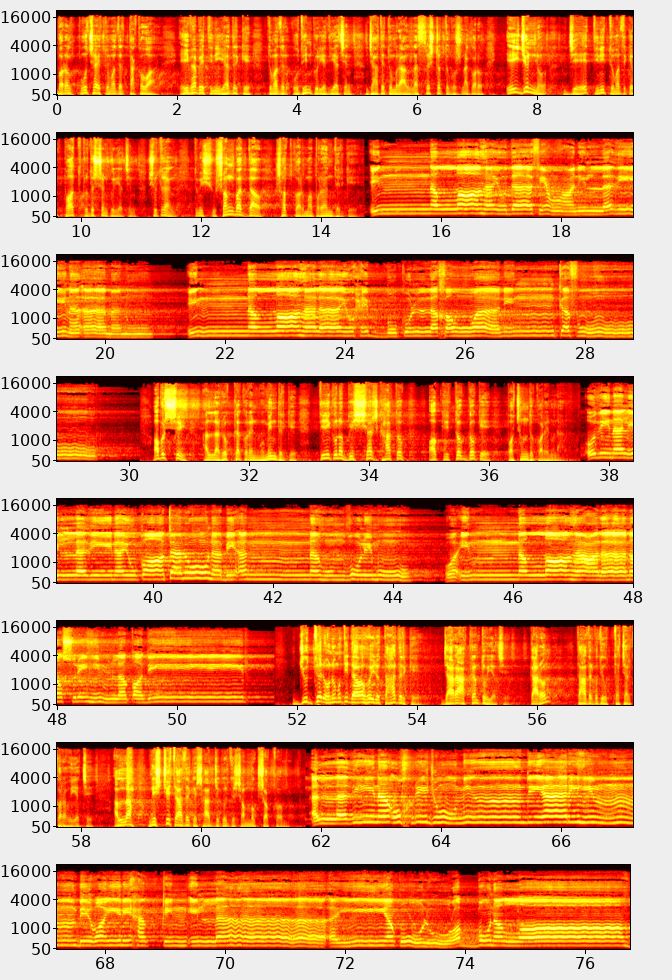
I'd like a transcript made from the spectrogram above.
বরং পৌঁছায় তোমাদের তাকওয়া। এইভাবে তিনি ইহাদেরকে তোমাদের অধীন করিয়া দিয়েছেন যাতে তোমরা আল্লাহ শ্রেষ্ঠত্ব ঘোষণা করো। এই জন্য যে তিনি তোমাদেরকে পথ প্রদর্শন করিয়াছেন, সুতরাং তুমি সুসংবাদ দাও সৎকর্মপরায়ণদেরকে। إن অবশ্যই আল্লাহ রক্ষা করেন মুমিনদেরকে তিনি কোনো বিশ্বাসঘাতক অকৃতজ্ঞকে পছন্দ করেন না أذن للذين يقاتلون بأنهم ظلموا وإن الله على نصرهم لقدير যুদ্ধের অনুমতি দেওয়া হইল তাহাদেরকে যারা আক্রান্ত হইয়াছে কারণ তাহাদের প্রতি অত্যাচার করা হইয়াছে আল্লাহ নিশ্চয়ই তাহাদেরকে সাহায্য করিতে সম্যক সক্ষম الذين اخرجوا من ديارهم بغير حق الا ان يقولوا ربنا الله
